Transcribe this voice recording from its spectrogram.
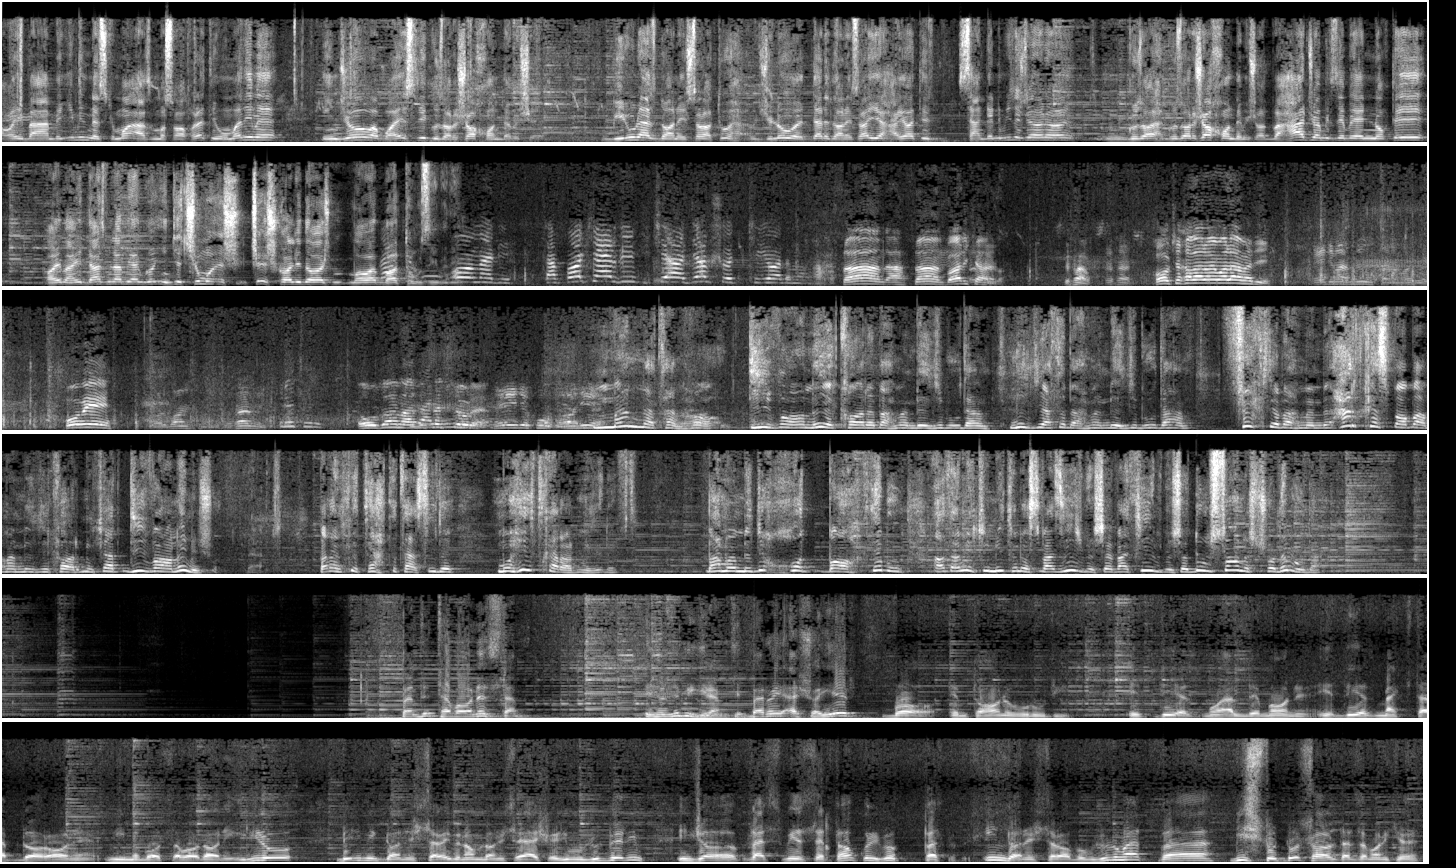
آقای بهنبگی می‌دونست که ما از مسافرتی اومدیم اینجا و بایستی گزارش ها خونده بشه. بیرون از دانشسرا تو جلو در دانشسرا یه حیات صندلی میذاشتن گزارش ها خونده می‌شد. و هر جا می‌رسه به نقطه آقای بهنبگی دست میدم میگم اینجا چه, م- چه اشکالی داشت؟ ما باید توضیح بدیم. آمدی صفا کردی چه عجب شد که یادم احسن احسن باری کلا بفرم. خب چه خبر آقای مال احمدی؟ خیلی ممنون سلام خوبی؟ قربان شما. بفرمایید. اوضاع مدرسه چطوره؟ خیلی خوب عالیه. من نه تنها دیوانه کار بهمن بیجی بودم نیت بهمن بیجی بودم فکر بهمن بیجی هر کس با بهمن بیجی کار می‌کرد دیوانه می‌شد. برای اینکه تحت تاثیر محیط قرار می‌گرفت. بیجی خود باخته بود. آدمی که می‌تونست وزیر بشه وکیل بشه دوستانش شده بودن. بنده توانستم اجازه بگیرم که برای اشایر با امتحان ورودی عدی از معلمان عدی از مکتبداران نیمه باسوادان ایلی رو بریم یک دانشسرایی به نام دانشسرای اشایری وجود بیاریم. اینجا رسمی استخدام کنیم و پس بفرستیم. این دانشسرا به وجود اومد و 22 سال در زمانی که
